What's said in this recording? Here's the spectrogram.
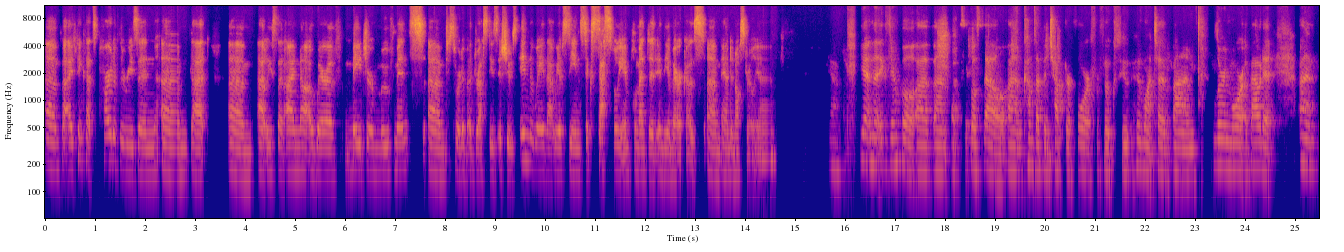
um, but I think that's part of the reason um, that um, at least that I'm not aware of major movements um, to sort of address these issues in the way that we have seen successfully implemented in the Americas um, and in Australia. Yeah, yeah, and the example of, um, of sickle cell um, comes up in chapter four for folks who who want to um, learn more about it. Um,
